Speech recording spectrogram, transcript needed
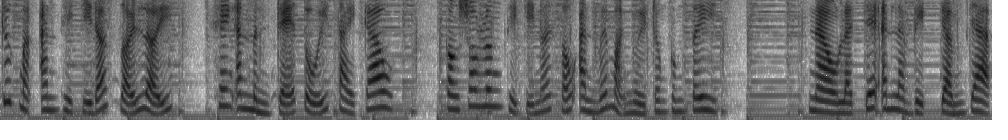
trước mặt anh thì chị đó sởi lởi, khen anh mình trẻ tuổi, tài cao, còn sau lưng thì chị nói xấu anh với mọi người trong công ty. Nào là chê anh làm việc chậm chạp,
